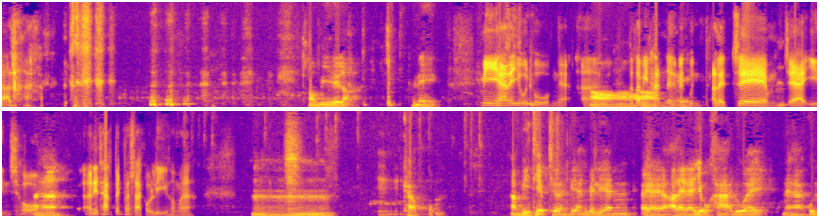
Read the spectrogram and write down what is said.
ดาราเอามีด้วยเหรอคุณเอก มีฮะใน YouTube เนี่ยแล้วก็มีท่านหนึ่งนะคุณอะไรเจมแจอินโชอันนี้ทักเป็นภาษาเกาหลีเข้ามา อืมครับผมอ่ามีเทียบเชิญพี่อันไปเรียนเอ่ออะไรนะโยคะด้วยนะฮะคุณ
